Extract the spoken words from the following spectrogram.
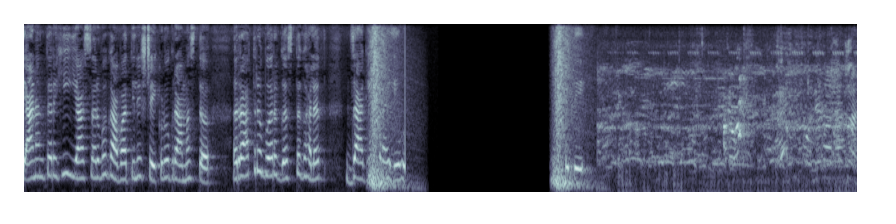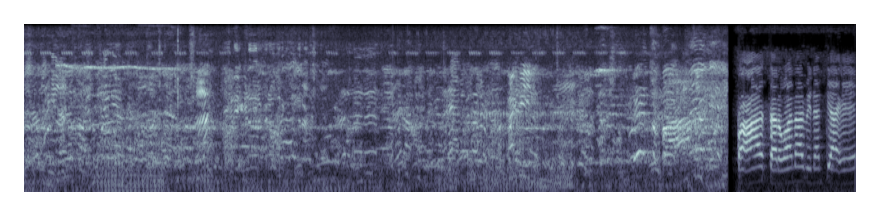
त्यानंतरही या सर्व गावातील शेकडो ग्रामस्थ रात्रभर गस्त घालत जागीच राहिले होते पहा सर्वांना विनंती आहे.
